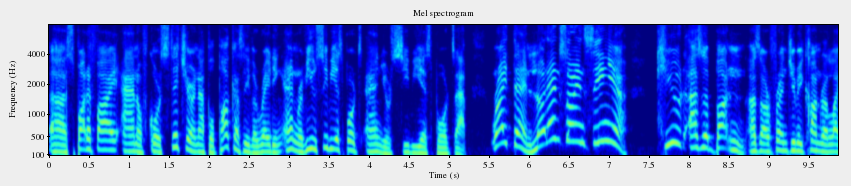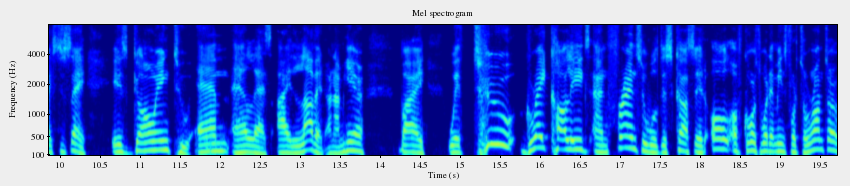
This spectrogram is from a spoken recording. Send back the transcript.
uh, Spotify, and of course, Stitcher and Apple Podcasts. Leave a rating and review CBS Sports and your CBS Sports app. Right then, Lorenzo Insigne, cute as a button, as our friend Jimmy Conrad likes to say, is going to MLS. I love it. And I'm here by with two great colleagues and friends who will discuss it all, of course, what it means for Toronto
